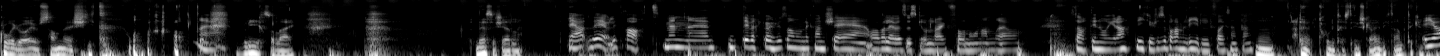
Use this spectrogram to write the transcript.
hvor jeg går, er jo samme skit overalt. ja. Jeg blir så lei. Det er så kjedelig. Ja, det er jo litt rart. Men eh, det virker jo ikke som om det kanskje er overlevelsesgrunnlag for noen andre å starte i Norge, da. Det gikk jo ikke så bra med Lidl, f.eks. Mm. Ja, det er utrolig trist. Jeg husker jeg likte den butikken. Ja,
